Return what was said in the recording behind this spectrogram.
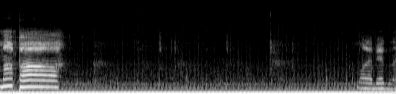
Mapa! Mole biegnę.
